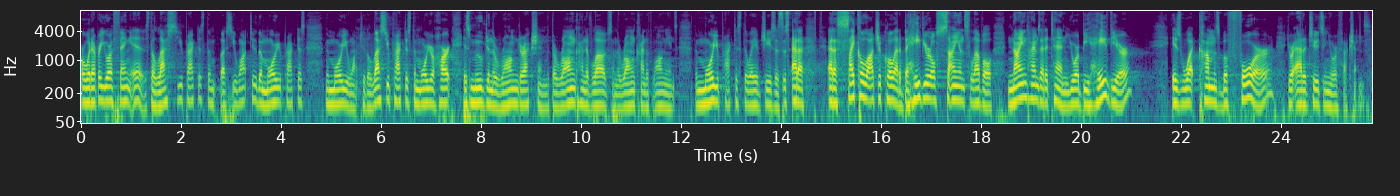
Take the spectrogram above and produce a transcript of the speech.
or whatever your thing is. The less you practice, the less you want to. The more you practice, the more you want to. The less you practice, the more your heart is moved in the wrong direction with the wrong kind of loves and the wrong kind of longings. The more you practice the way of Jesus. This at a at a psychological, at a behavioral science level, nine times out of ten, your behavior is what comes before your attitudes and your affections.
